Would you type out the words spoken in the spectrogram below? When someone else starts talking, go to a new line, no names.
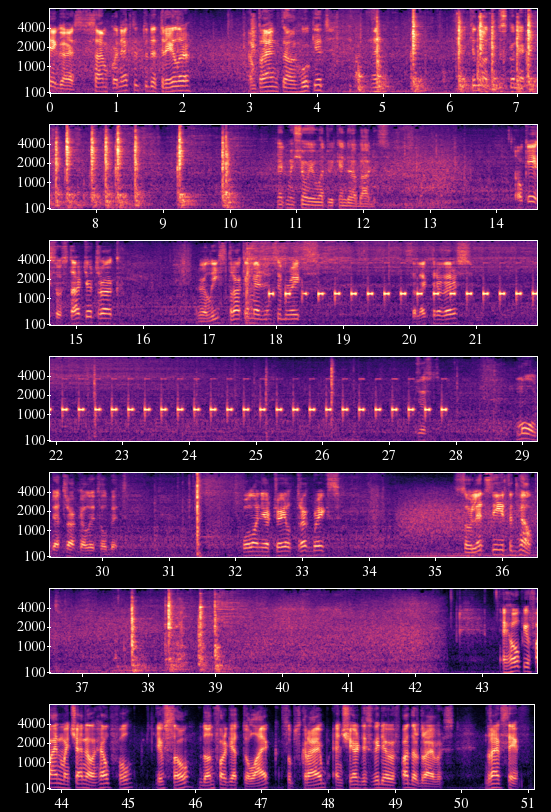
Hey guys, so I'm connected to the trailer. I'm trying to unhook it and I cannot disconnect. Let me show you what we can do about this. Okay, so start your truck. Release truck emergency brakes. Select reverse. Just move the truck a little bit. Pull on your trail truck brakes. So let's see if it helped. I hope you find my channel helpful. If so, don't forget to like, subscribe and share this video with other drivers. Drive safe.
